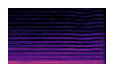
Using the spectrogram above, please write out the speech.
Música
